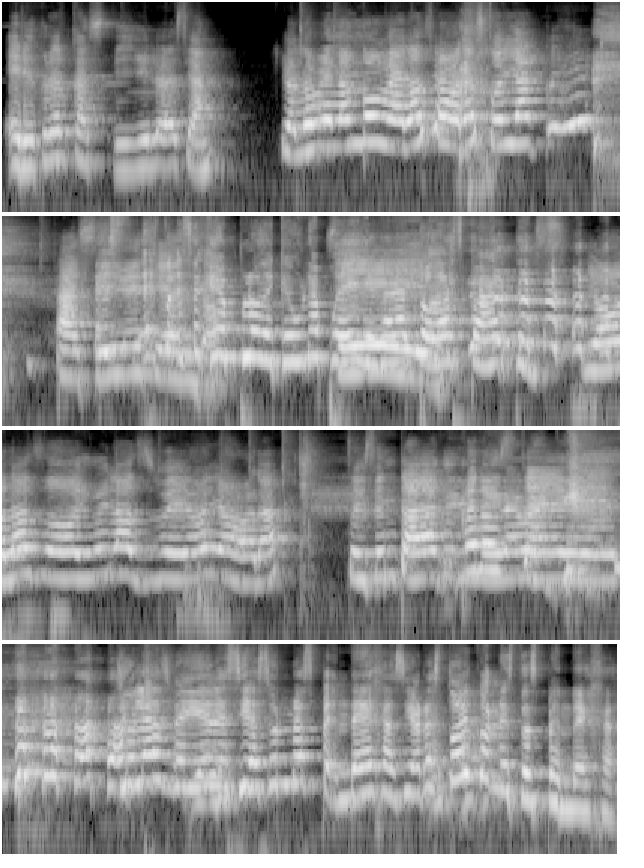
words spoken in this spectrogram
Eric del Castillo y lo decían, yo lo veo en las novelas y ahora estoy aquí. Así me Esto es siento. ejemplo de que una puede Sí. llegar a todas partes. Yo las oigo y las veo y ahora estoy sentada aquí con ustedes. Yo las veía y decía, son unas pendejas y ahora estoy con estas pendejas.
